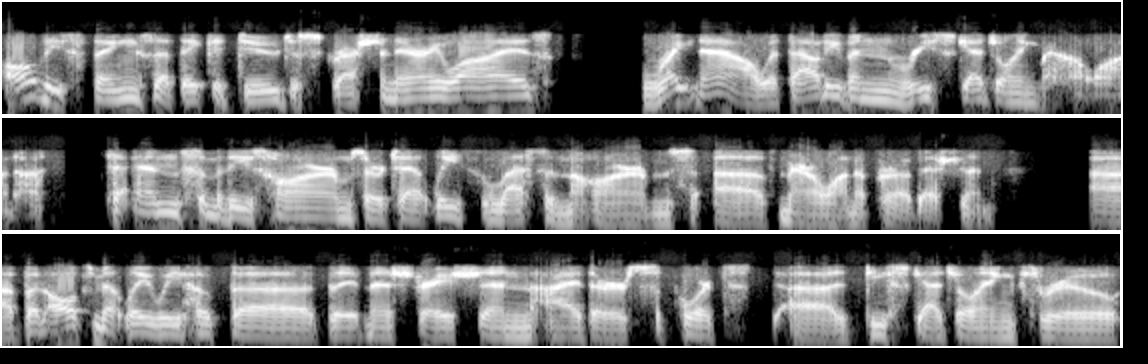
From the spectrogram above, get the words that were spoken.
all these things that they could do discretionary wise right now without even rescheduling marijuana to end some of these harms or to at least lessen the harms of marijuana prohibition. Uh, but ultimately, we hope the, the administration either supports uh, descheduling through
